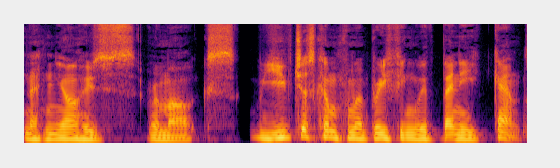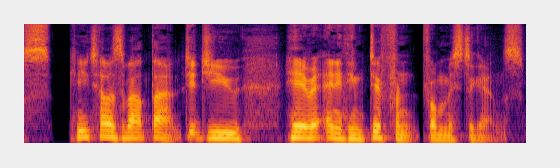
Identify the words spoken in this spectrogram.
Netanyahu's remarks. You've just come from a briefing with Benny Gantz. Can you tell us about that? Did you hear anything different from Mr. Gantz?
